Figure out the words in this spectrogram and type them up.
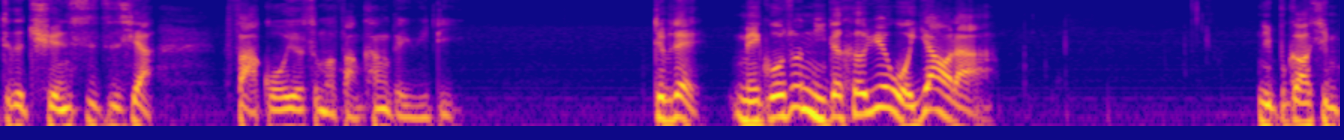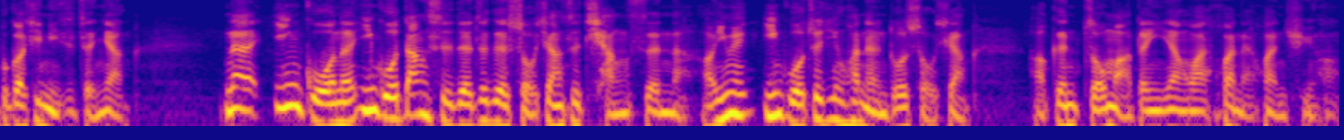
这个权势之下，法国有什么反抗的余地？对不对？美国说你的合约我要啦，你不高兴不高兴你是怎样？那英国呢？英国当时的这个首相是强森呐啊，因为英国最近换了很多首相，啊，跟走马灯一样换换来换去哈。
